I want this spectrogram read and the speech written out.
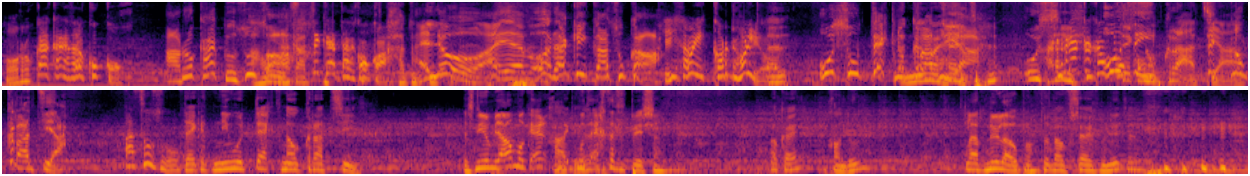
Orokakakakoko. Hallo, I am Oraki Kazuka. Ik ga weer Cornholio. Eh, Usu Technocratia. Uzi Technocratia. Technocratia. Pazuzu. Betekent het nieuwe technocratie. Dat is niet om jou, maar ik, ik moet echt even pissen. Oké, gewoon doen. Ik laat het nu lopen. Tot over zeven minuten.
